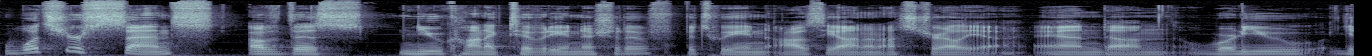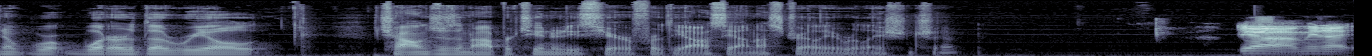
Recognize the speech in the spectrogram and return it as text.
what's your sense of this new connectivity initiative between ASEAN and Australia? And um, where do you, you know, wh- what are the real challenges and opportunities here for the ASEAN Australia relationship? Yeah, I mean, I,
